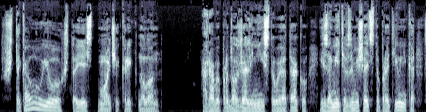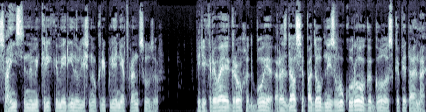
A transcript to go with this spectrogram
«В штыковую, что есть мочи!» — крикнул он. Арабы продолжали неистовую атаку и, заметив замешательство противника, с воинственными криками ринулись на укрепление французов. Перекрывая грохот боя, раздался подобный звуку рога голос капитана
